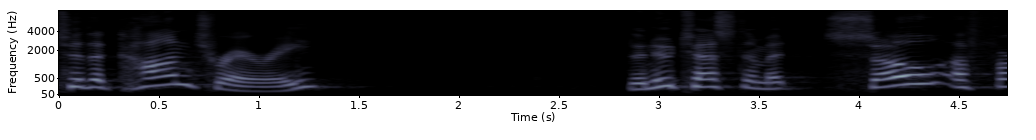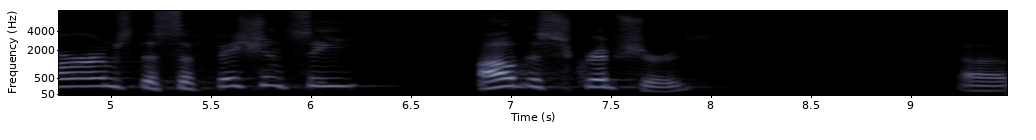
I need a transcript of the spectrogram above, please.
to the contrary, the New Testament so affirms the sufficiency of the Scriptures uh,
